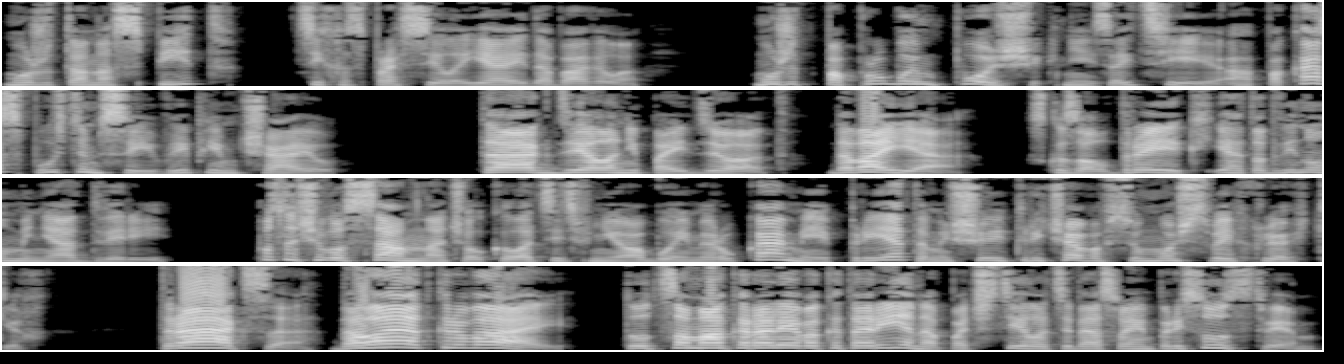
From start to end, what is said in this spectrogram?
«Может, она спит?» — тихо спросила я и добавила. «Может, попробуем позже к ней зайти, а пока спустимся и выпьем чаю?» «Так дело не пойдет. Давай я!» — сказал Дрейк и отодвинул меня от двери, после чего сам начал колотить в нее обоими руками, при этом еще и крича во всю мощь своих легких. «Тракса, давай открывай! Тут сама королева Катарина почтила тебя своим присутствием.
